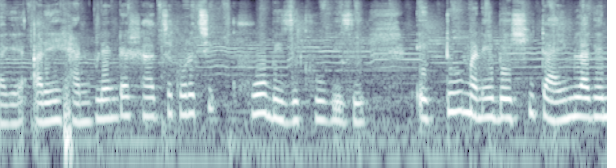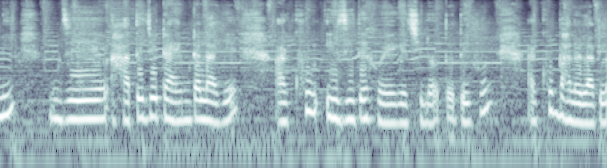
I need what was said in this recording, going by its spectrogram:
লাগে। আর এই হ্যান্ড ব্লেন্ডার সাহায্যে করেছি, খুব ইজি খুব ইজি একটু মানে বেশি টাইম লাগেনি, যে হাতে যে টাইমটা লাগে, আর খুব ইজিতে হয়ে গেছিল। তো দেখুন, আর খুব ভালো লাগল।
